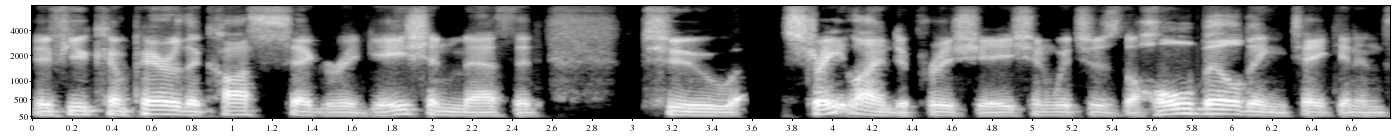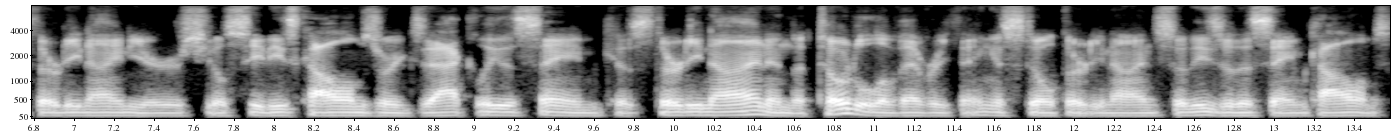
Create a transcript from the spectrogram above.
If you compare the cost segregation method to straight line depreciation, which is the whole building taken in 39 years, you'll see these columns are exactly the same because 39 and the total of everything is still 39. So these are the same columns.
